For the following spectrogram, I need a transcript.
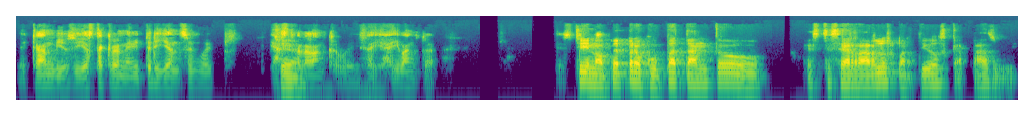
de cambios, y ya está Craneviter y Jansen, güey, pues ya Sí. está la banca, güey, o sea, ya hay banca. Este, Sí, no te preocupa tanto este, cerrar los partidos capaz, güey.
